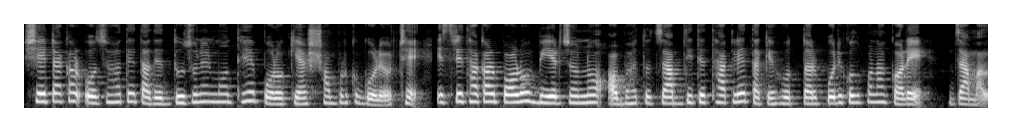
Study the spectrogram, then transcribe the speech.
সে টাকার অজুহাতে তাদের দুজনের মধ্যে পরকীয়ার সম্পর্ক গড়ে ওঠে। স্ত্রী থাকার পরও বিয়ের জন্য অব্যাহত চাপ দিতে থাকলে তাকে হত্যার পরিকল্পনা করে জামাল।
